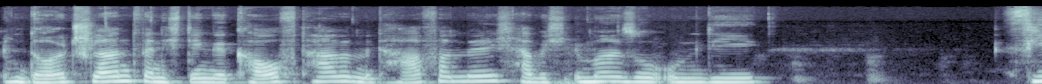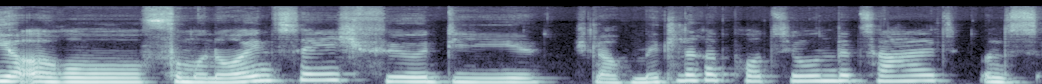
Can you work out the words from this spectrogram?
in Deutschland, wenn ich den gekauft habe mit Hafermilch, habe ich immer so um die 4,95 € für die, ich glaube, mittlere Portion bezahlt und das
